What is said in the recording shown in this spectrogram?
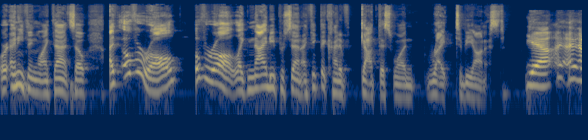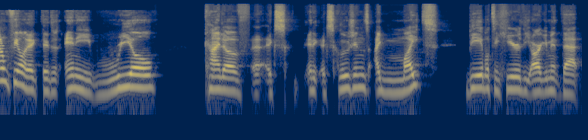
or anything like that. So I overall overall, like 90%, I think they kind of got this one right, to be honest. Yeah, I, I don't feel like there's any real kind of uh, ex- exclusions. I might be able to hear the argument that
